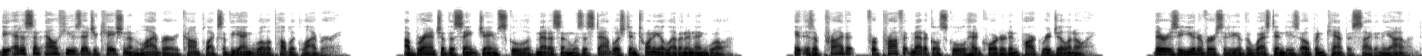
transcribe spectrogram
the Edison L. Hughes Education and Library Complex of the Anguilla Public Library. A branch of the St. James School of Medicine was established in 2011 in Anguilla. It is a private, for profit medical school headquartered in Park Ridge, Illinois. There is a University of the West Indies open campus site in the island.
